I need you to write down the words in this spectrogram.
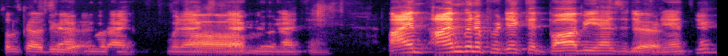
Someone's got to do that. What I, what exactly um, what I think. I'm I'm going to predict that Bobby has a different yeah. answer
